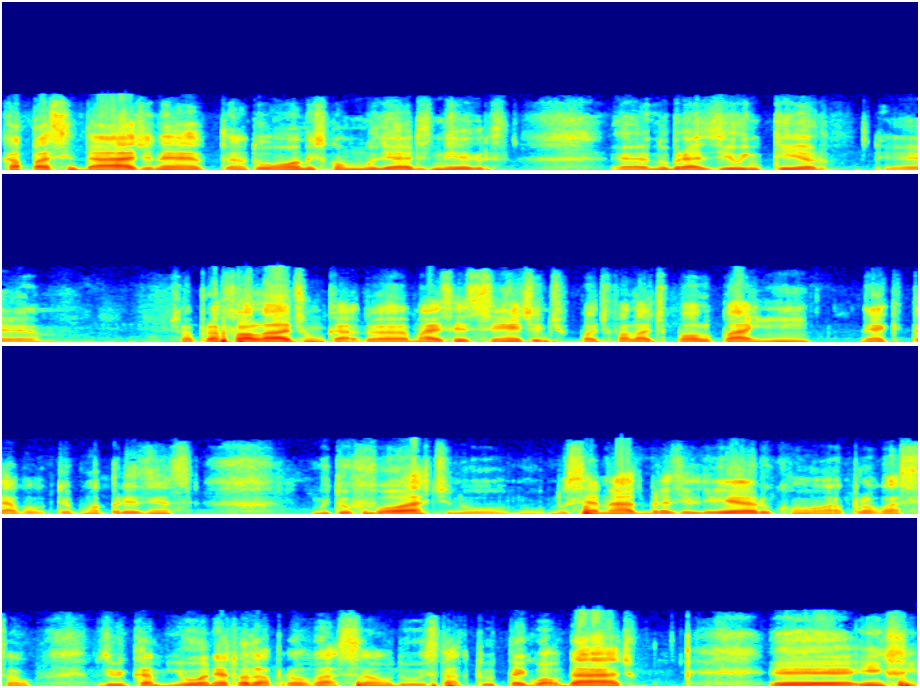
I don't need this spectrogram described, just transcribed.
capacidade, né, tanto homens como mulheres negras, é, no Brasil inteiro. É, só para falar de um cara mais recente, a gente pode falar de Paulo Paim, né, que tava, teve uma presença muito forte no, no, no, Senado brasileiro, com a aprovação, inclusive encaminhou né, toda a aprovação do Estatuto da Igualdade. É, enfim,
